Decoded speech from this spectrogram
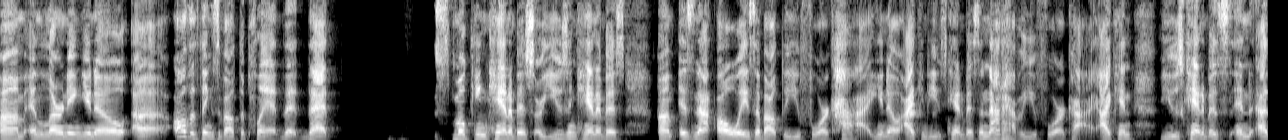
Um, and learning, you know, uh, all the things about the plant that that smoking cannabis or using cannabis um, is not always about the euphoric high. You know, I can use cannabis and not have a euphoric high. I can use cannabis in a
